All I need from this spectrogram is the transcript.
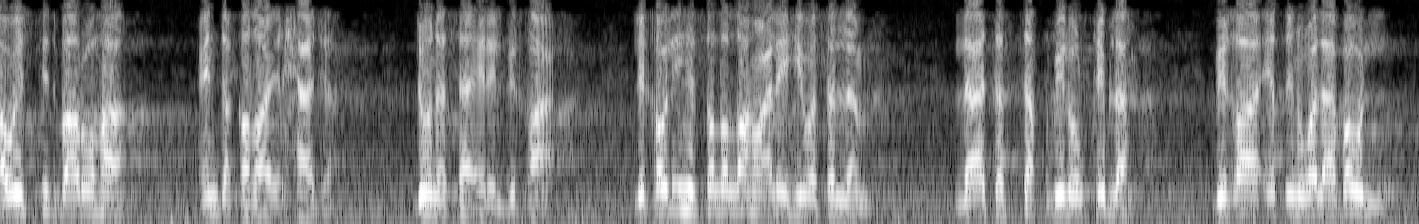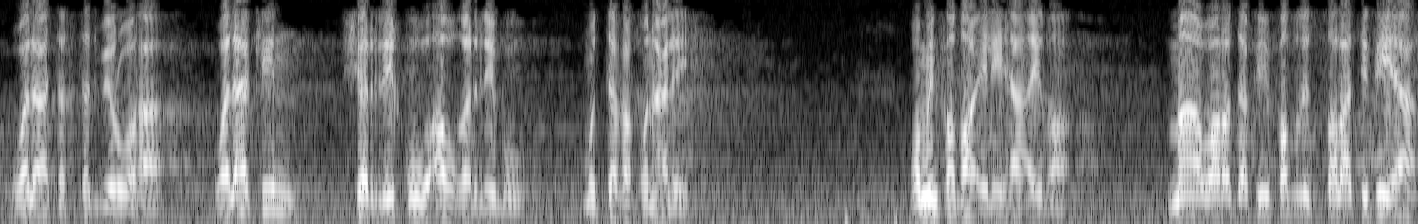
أو استدبارها عند قضاء الحاجة دون سائر البقاع. لقوله صلى الله عليه وسلم لا تستقبلوا القبلة بغائط ولا بول ولا تستدبروها ولكن شرقوا أو غربوا. متفق عليه. ومن فضائلها أيضا ما ورد في فضل الصلاة فيها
